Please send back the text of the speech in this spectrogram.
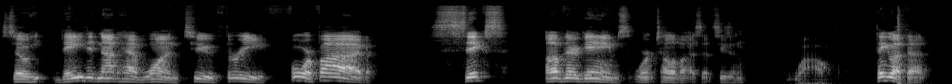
So he, they did not have one, two, three, four, five, six of their games weren't televised that season. Wow. Think about that.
